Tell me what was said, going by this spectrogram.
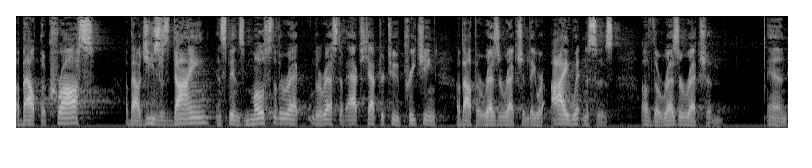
about the cross, about Jesus dying, and spends most of the, rec- the rest of Acts chapter 2 preaching about the resurrection. They were eyewitnesses of the resurrection. And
